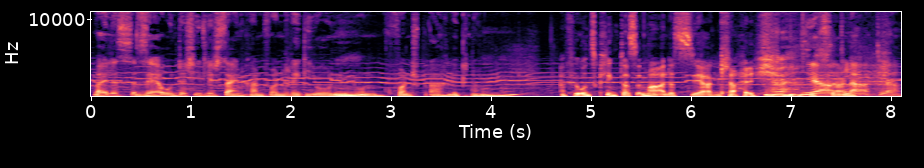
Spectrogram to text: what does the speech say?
weil es sehr unterschiedlich sein kann von Regionen mhm. und von Sprache. Genau. Mhm. Für uns klingt das immer alles sehr gleich. Ja, klar, klar.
